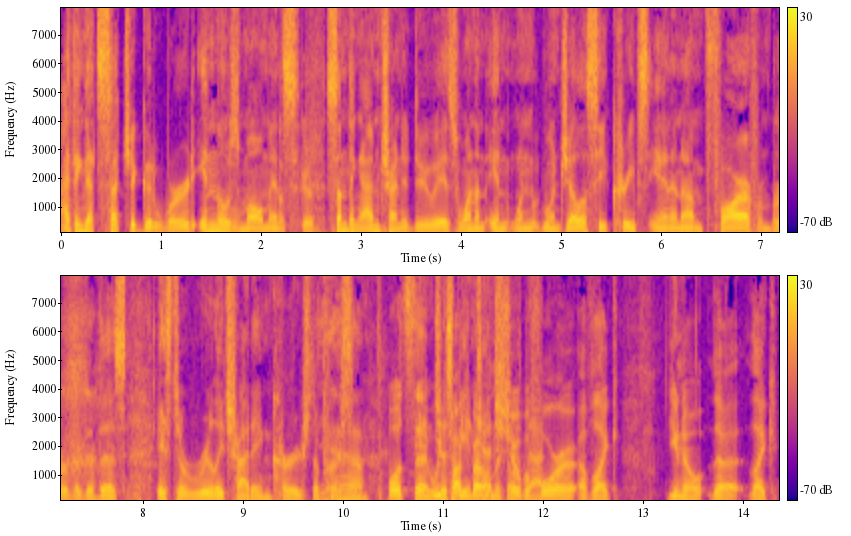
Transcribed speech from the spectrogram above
I think that's such a good word in those moments. Mm, that's good. Something I'm trying to do is when in when when jealousy creeps in, and I'm far from perfect at this, is to really try to encourage the person. Well, it's that we talked about on the show with that. before of like, you know, the like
